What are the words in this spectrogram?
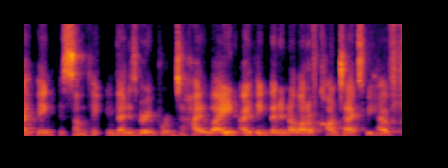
I think, is something that is very important to highlight. I think that in a lot of contexts, we have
